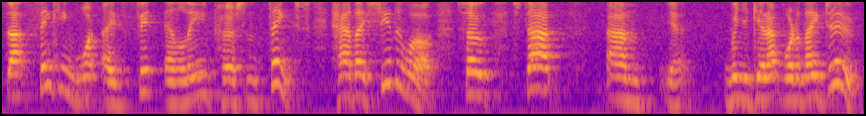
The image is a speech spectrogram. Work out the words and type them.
Start thinking what a fit and lean person thinks, how they see the world. So start, um, yeah, when you get up, what do they do?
